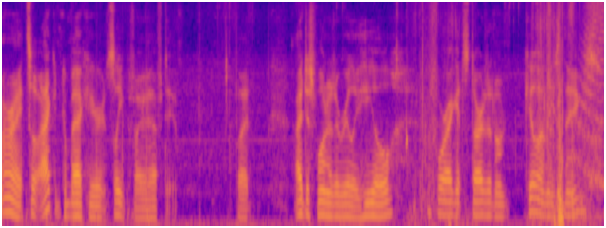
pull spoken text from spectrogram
Alright, so I can come back here and sleep if I have to. But I just wanted to really heal before I get started on killing these things.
